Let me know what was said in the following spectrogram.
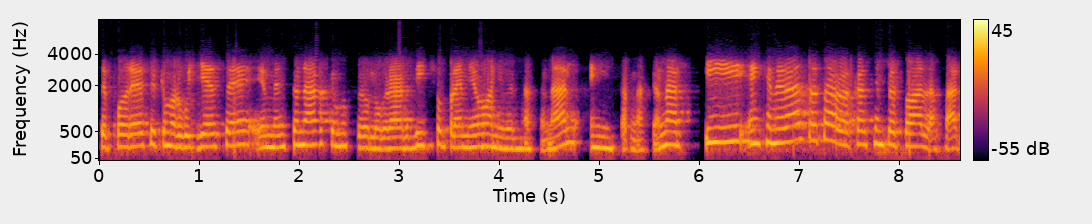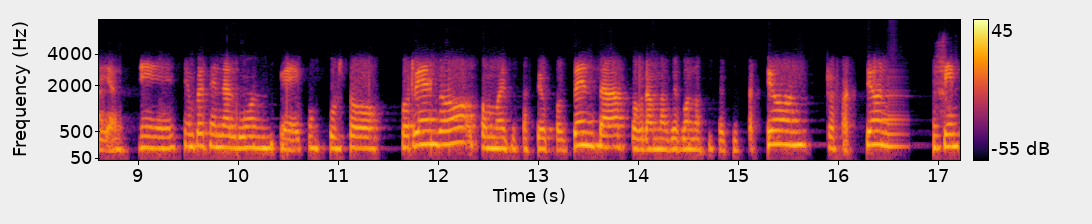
te podría decir que me orgullece mencionar que hemos podido lograr dicho premio a nivel nacional e internacional. Y en general trata de abarcar siempre todas las áreas. Eh, siempre tiene algún eh, concurso corriendo, como es desafío venta, programas de bonos y satisfacción, refacción, en fin,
